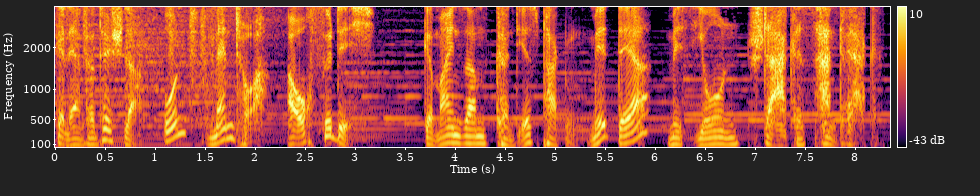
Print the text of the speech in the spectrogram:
gelernter Tischler und Mentor, auch für dich. Gemeinsam könnt ihr es packen mit der Mission Starkes Handwerk.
